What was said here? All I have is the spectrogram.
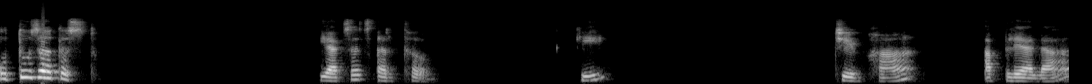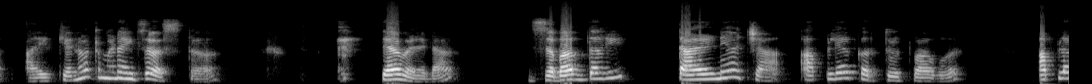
उतू जात असतो. याचाच अर्थ की जेव्हा आपल्याला आय कॅनॉट म्हणायचं असतं त्यावेळेला जबाबदारी टाळण्याच्या आपल्या कर्तृत्वावर आपला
